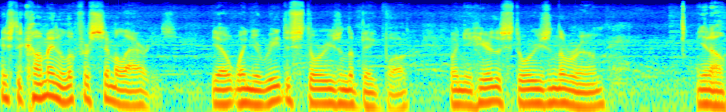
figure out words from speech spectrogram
is to come in and look for similarities. You know, when you read the stories in the big book, when you hear the stories in the room, you know,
